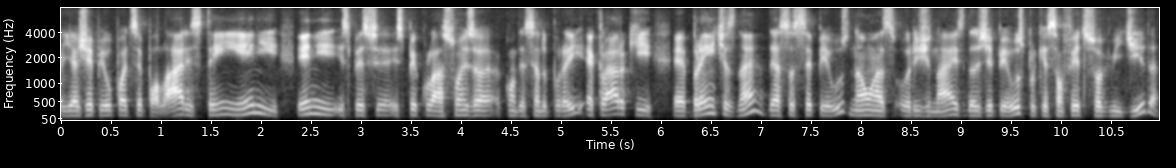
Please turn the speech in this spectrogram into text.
e a GPU pode ser Polaris. Tem N, N espe especulações acontecendo por aí. É claro que é, branches né, dessas CPUs, não as originais das GPUs, porque são feitos sob medida,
